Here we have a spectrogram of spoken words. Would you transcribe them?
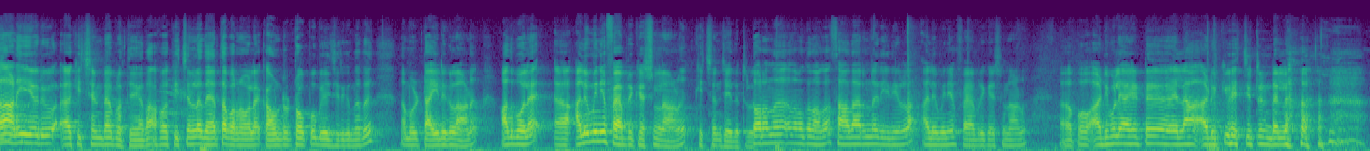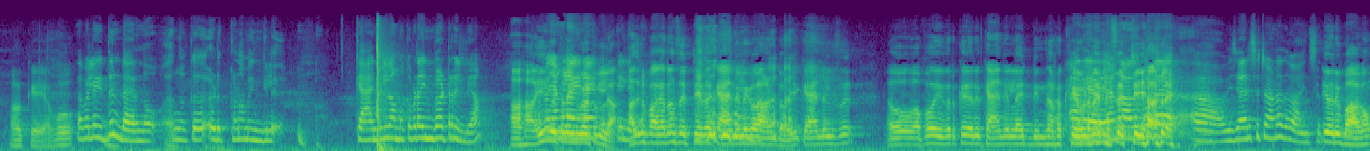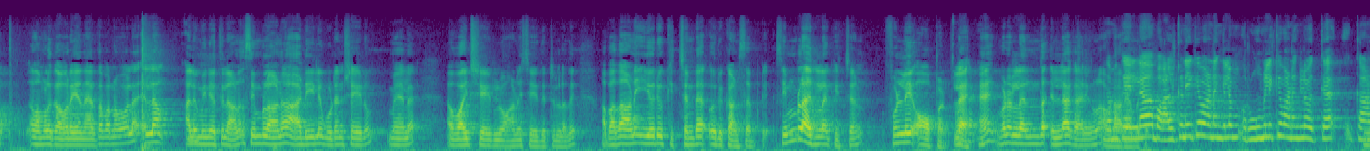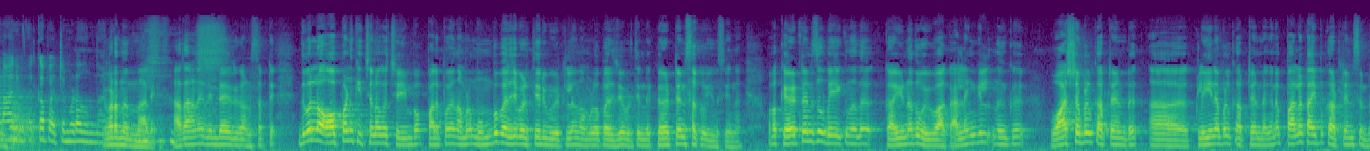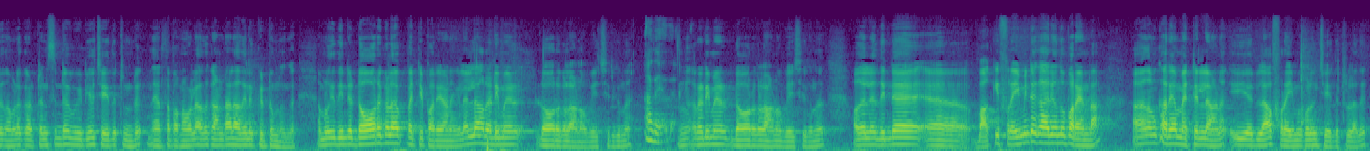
അതാണ് ഈ ഒരു കിച്ചണിന്റെ പ്രത്യേകത. അപ്പൊ കിച്ചണിൽ നേരത്തെ പറഞ്ഞ പോലെ കൗണ്ടർ ടോപ്പ് ഉപയോഗിച്ചിരിക്കുന്നത് നമ്മൾ ടൈലുകളാണ്. അതുപോലെ അലുമിനിയം ഫാബ്രിക്കേഷനിലാണ് കിച്ചൺ ചെയ്തിട്ടുള്ളത്. തുറന്ന് നമുക്ക് നോക്കാം സാധാരണ രീതിയിലുള്ള അലുമിനിയം ഫാബ്രിക്കേഷനാണ് അപ്പോൾ അടിപൊളിയായിട്ട് എല്ലാം അടുക്കി വെച്ചിട്ടുണ്ടല്ലോ. ഓക്കെ അപ്പോൾ അതുപോലെ ഇതുണ്ടായിരുന്നു. നിങ്ങൾക്ക് എടുക്കണമെങ്കിൽ ക്യാൻഡിൽ നമുക്ക് ഇവിടെ ഇൻവെർട്ടർ ഇല്ല. ആഹാ ഈ വീട്ടിൽ ഇൻവെർട്ടർ ഇല്ല. അതിന് പകരം സെറ്റ് ചെയ്ത ക്യാൻഡിലുകളാണ് കേട്ടോ ഈ ക്യാൻഡിൽസ് ഓ അപ്പോൾ ഇവർക്ക് ഒരു ക്യാൻഡിൽ ലൈറ്റ് ഡിന്നർ ഒക്കെ ഇവിടെ തന്നെ സെറ്റ് ചെയ്യാല്ലേ? ആ, വിചാരിച്ചിട്ടാണ് അത് വാങ്ങിച്ചത്. ഈ ഒരു ഭാഗം നമ്മൾ കവർ ചെയ്യാൻ നേരത്തെ പറഞ്ഞ പോലെ എല്ലാം അലുമിനിയത്തിലാണ് സിമ്പിൾ ആണ്. അടിയിൽ വുഡൻ ഷെയ്ഡും മേലെ വൈറ്റ് ഷെയ്ഡിലുമാണ് ചെയ്തിട്ടുള്ളത്. അപ്പോൾ അതാണ് ഈ ഒരു കിച്ചന്റെ ഒരു കൺസെപ്റ്റ് സിമ്പിൾ ആയിട്ടുള്ള കിച്ചൺ ഫുള്ളി ഓപ്പൺ അല്ലേ ഇവിടെ ഉള്ള എന്താ എല്ലാ കാര്യങ്ങളും നമുക്ക് എല്ലാ ബാൽക്കണിക്ക് വേണമെങ്കിലും റൂമിലേക്ക് വേണമെങ്കിലും ഒക്കെ കാണാനും ഒക്കെ പറ്റും ഇവിടെ നിന്നാൽ. ഇവിടെ നിന്നാൽ. അതാണ് ഇതിന്റെ ഒരു കൺസെപ്റ്റ് ഇതുപോലെ ഓപ്പൺ കിച്ചൺ ഒക്കെ ചെയ്യുമ്പോൾ പലപ്പോഴും നമ്മൾ മുമ്പ് പരിചയപ്പെടുത്തിയ ഒരു വീട്ടിൽ നമ്മൾ പരിചയപ്പെടുത്തിയിട്ടുണ്ട് കേർട്ടൻസ് ഒക്കെ യൂസ് ചെയ്യുന്നത്. അപ്പോൾ കേർട്ടൻസ് ഉപയോഗിക്കുന്നത് കഴിയുന്നത് ഒഴിവാക്കുക. അല്ലെങ്കിൽ നിങ്ങൾക്ക് വാഷബിൾ കർട്ടൻ ഉണ്ട് ക്ലീനബിൾ കർട്ടൻ ഉണ്ട് അങ്ങനെ പല ടൈപ്പ് കർട്ടൻസ് ഉണ്ട്. നമ്മൾ കർട്ടൻസിന്റെ വീഡിയോ ചെയ്തിട്ടുണ്ട് നേരത്തെ പറഞ്ഞ പോലെ അത് കണ്ടാൽ അതിൽ കിട്ടും നിങ്ങൾക്ക്. നമ്മൾ ഇതിന്റെ ഡോറുകളെ പറ്റി പറയുകയാണെങ്കിൽ എല്ലാം റെഡിമെയ്ഡ് ഡോറുകളാണ് ഉപയോഗിച്ചിരിക്കുന്നത്. റെഡിമെയ്ഡ് ഡോറുകളാണ് ഉപയോഗിച്ചിരിക്കുന്നത്. അതുപോലെ ഇതിന്റെ ബാക്കി ഫ്രെയിമിന്റെ കാര്യമൊന്നും പറയണ്ട. നമുക്കറിയാം മെറ്റലിലാണ് ഈ എല്ലാ ഫ്രെയിമുകളും ചെയ്തിട്ടുള്ളത്.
